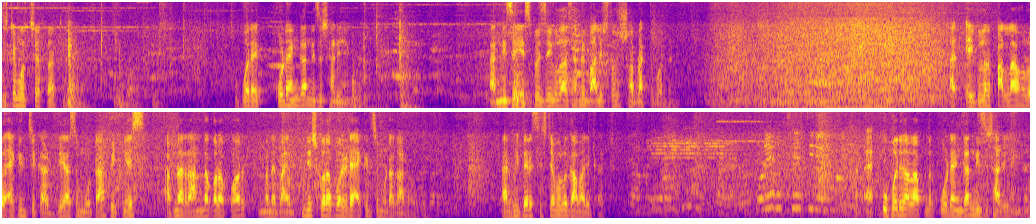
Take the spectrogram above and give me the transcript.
সিস্টেম হচ্ছে আপনার উপরে কোট হ্যাঙ্গার নিচে শাড়ি হ্যাঙ্গার আর নিচে স্পেস যেগুলো আছে, আপনি বালিশ তস সব রাখতে পারবেন। আর এইগুলোর পাল্লা হলো এক ইঞ্চি কাঠ দিয়ে আছে মোটা ফিটনেস আপনার রান্না করার পর মানে ফিনিশ করার পর এটা এক ইঞ্চি মোটা কাঠ হবে। আর ভিতরে সিস্টেম হলো গামারি কাঠ। উপরে হলো আপনার কোট হ্যাঙ্গার নিচে শাড়ি হ্যাঙ্গার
